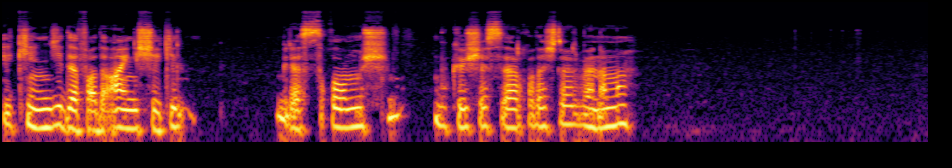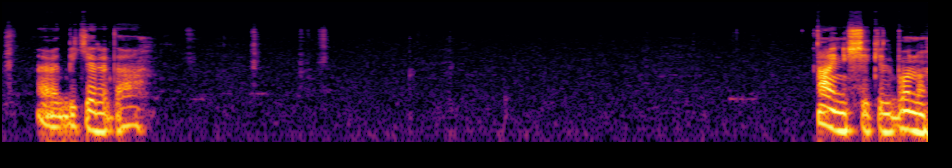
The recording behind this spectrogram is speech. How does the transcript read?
ikinci defa da aynı şekil. Biraz sık olmuş bu köşesi arkadaşlar ben ama Evet bir kere daha. Aynı şekil bunu.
